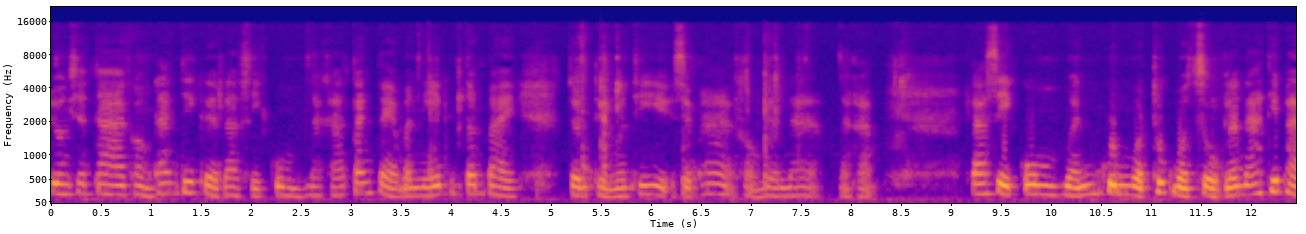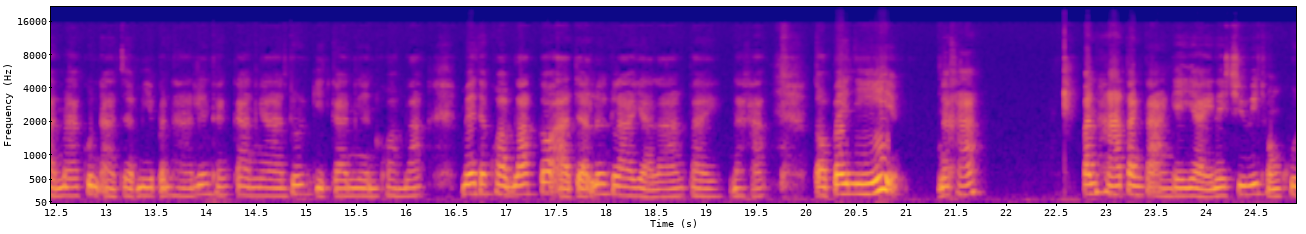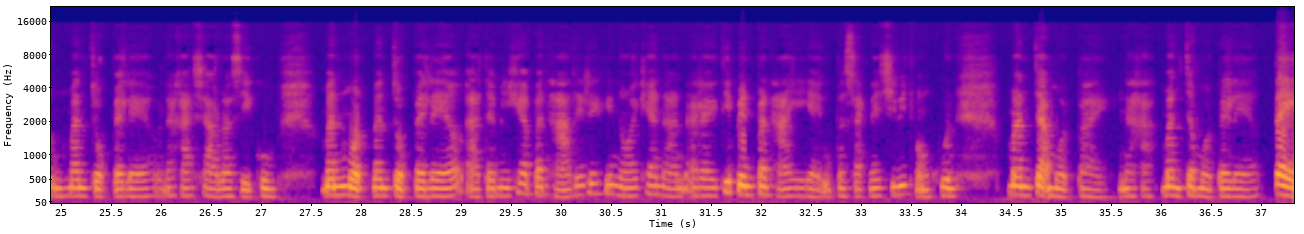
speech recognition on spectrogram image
ดวงชะตาของท่านที่เกิดราศีกุมนะคะ ตั้งแต่วันนี้เป็นต้นไปจนถึงวันที่ 15 ของเดือนหน้านะคะราศีกุมเหมือนคุณหมดทุกหมดโศกแล้วนะ ที่ผ่านมาคุณอาจจะมีปัญหาเรื่องทั้งการงานธุรกิจการเงินความรัก แม้แต่ความรักก็อาจจะเลิกลาอย่าร้างไปนะคะ ต่อไปนี้นะคะ ปัญหาต่างๆ ใหญ่ ๆ ในชีวิตของคุณมันจบไปแล้วนะคะ ชาวราศีกุม มันหมดมันจบไปแล้ว อาจจะมีแค่ปัญหาเล็กๆน้อยๆแค่นั้น อะไรที่เป็นปัญหาใหญ่ๆ อุปสรรคในชีวิตของคุณ มันจะหมดไปนะคะ มันจะหมดไปแล้ว แต่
